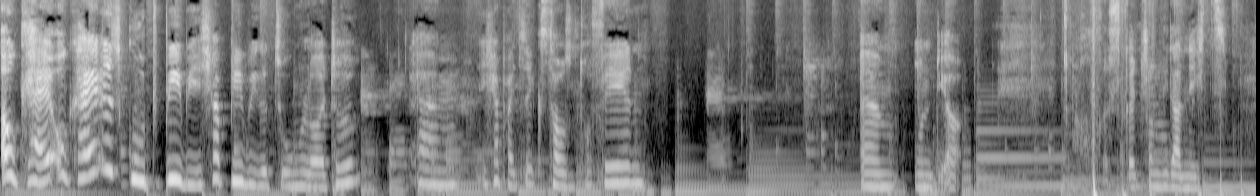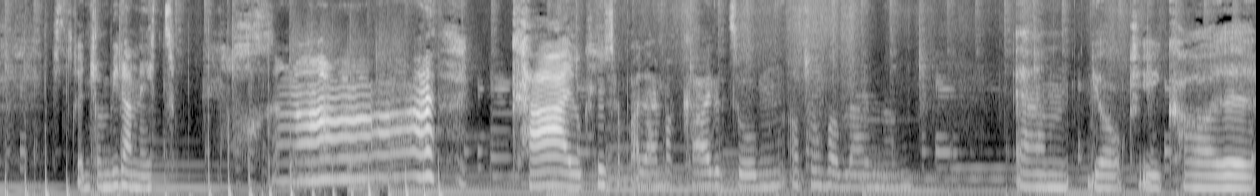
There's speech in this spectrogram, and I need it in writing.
Okay, okay, ist gut. Bibi, ich habe Bibi gezogen, Leute. Ähm, ich habe halt 6000 Trophäen. Ähm, und ja. Es gönnt schon wieder nichts. Es gönnt schon wieder nichts. Karl. Okay, ich habe alle einfach Karl gezogen. Auf zum Verbleibenden. Ähm, ja, okay, Karl.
